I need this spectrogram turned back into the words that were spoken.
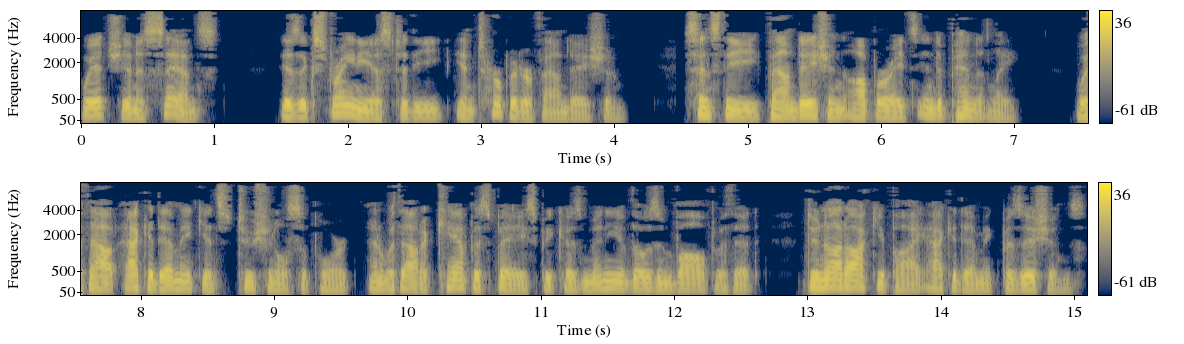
which, in a sense, is extraneous to the Interpreter Foundation, Since the Foundation operates independently, without academic institutional support, and without a campus base because many of those involved with it do not occupy academic positions,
